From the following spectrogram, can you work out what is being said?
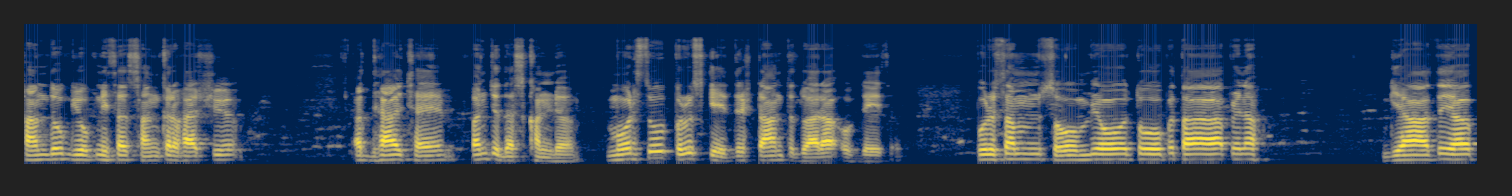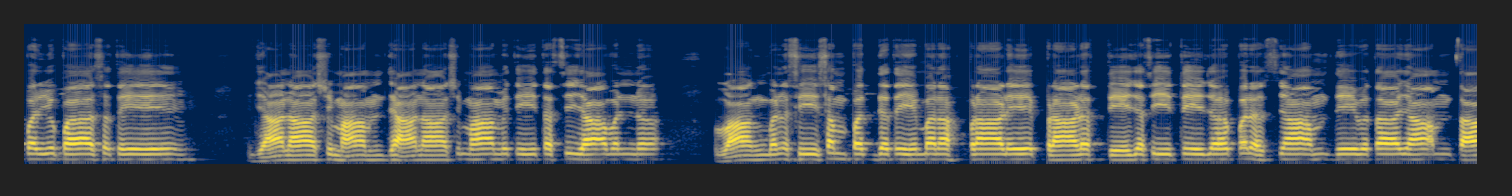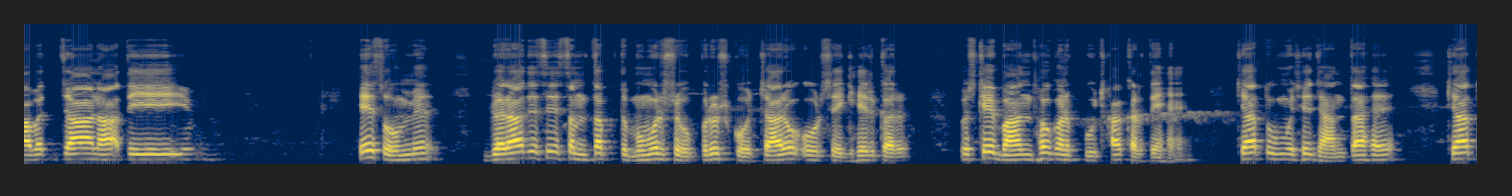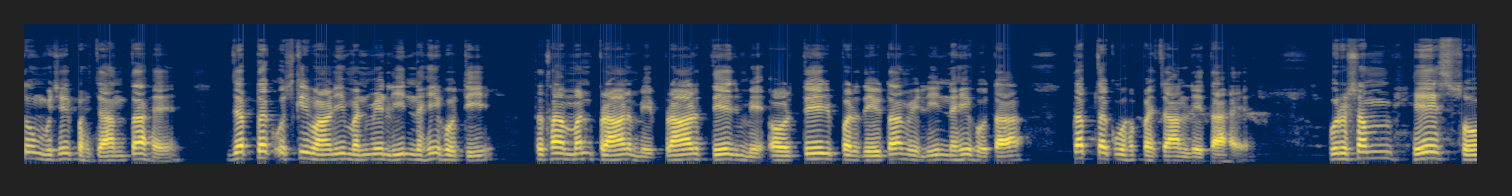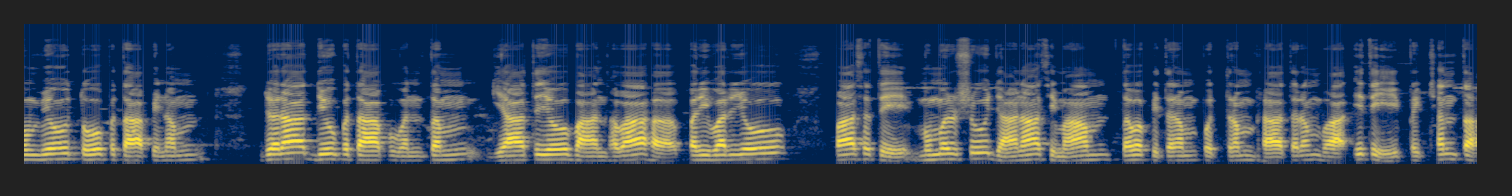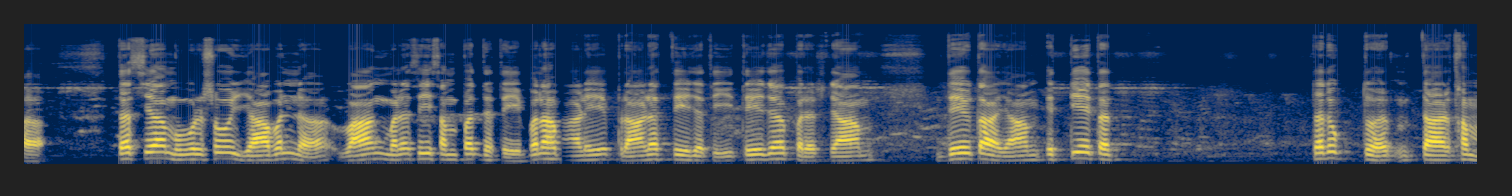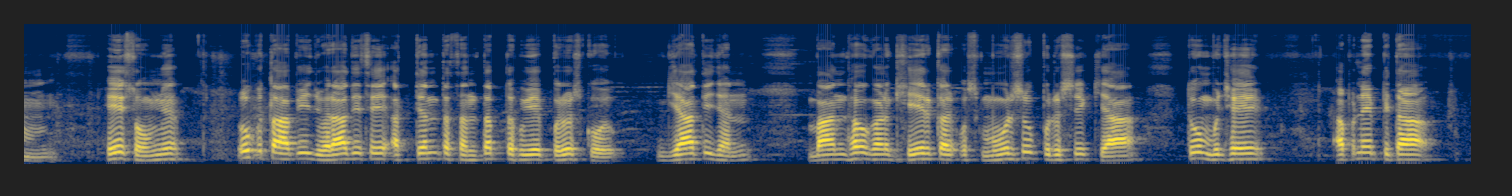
छांदोग्योपनिषद शंकर भाष्य अध्याय छः पंचदश खंड मूर्सु पुरुष के दृष्टांत द्वारा उपदेश। पुरुषम सौम्योतोपतापिन ज्ञातय पर्युपासते जानासि माँ जानासि मामिति तस्य वाङ्मनसि संपद्यते मन प्राणे प्राणस्तेजसी तेज परस्यां देवतायां तावज्जानाति हे सौम्य, ज्वरादि से संतप्त मुमूर्षु पुरुष को चारों ओर से घेर कर उसके बांधवगण पूछा करते हैं, क्या तू मुझे जानता है? क्या तू मुझे पहचानता है? जब तक उसकी वाणी मन में लीन नहीं होती तथा मन प्राण में, प्राण तेज में और तेज पर देवता में लीन नहीं होता, तब तक वह पहचान लेता है। पुरुषम हे सौम्योतोपतापिनम ज्वराद्युपतापवंत ज्ञातो बांधवा परिवर्योपासते मुमूर्षु जानासि माँ, तव पितरम पुत्रम भ्रातरम वा इति पृछन्तः तस्य मुमूर्षो यावन्न वांग मनसी संपद्यते मन प्राणे प्राणस्तेजसी तेज परस्याम देवतायाम तदुक्तार्थम हे सौम्य उपतापी ज्वरादि से अत्यंत संतप्त हुए पुरुष को ज्ञातिजन बांधवगण घेर कर उस मूर्षु पुरुष से क्या, तू मुझे अपने पिता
